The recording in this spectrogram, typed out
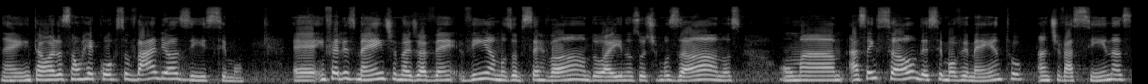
Né? Então elas são um recurso valiosíssimo. É, infelizmente, nós já vínhamos observando aí nos últimos anos uma ascensão desse movimento anti-vacinas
